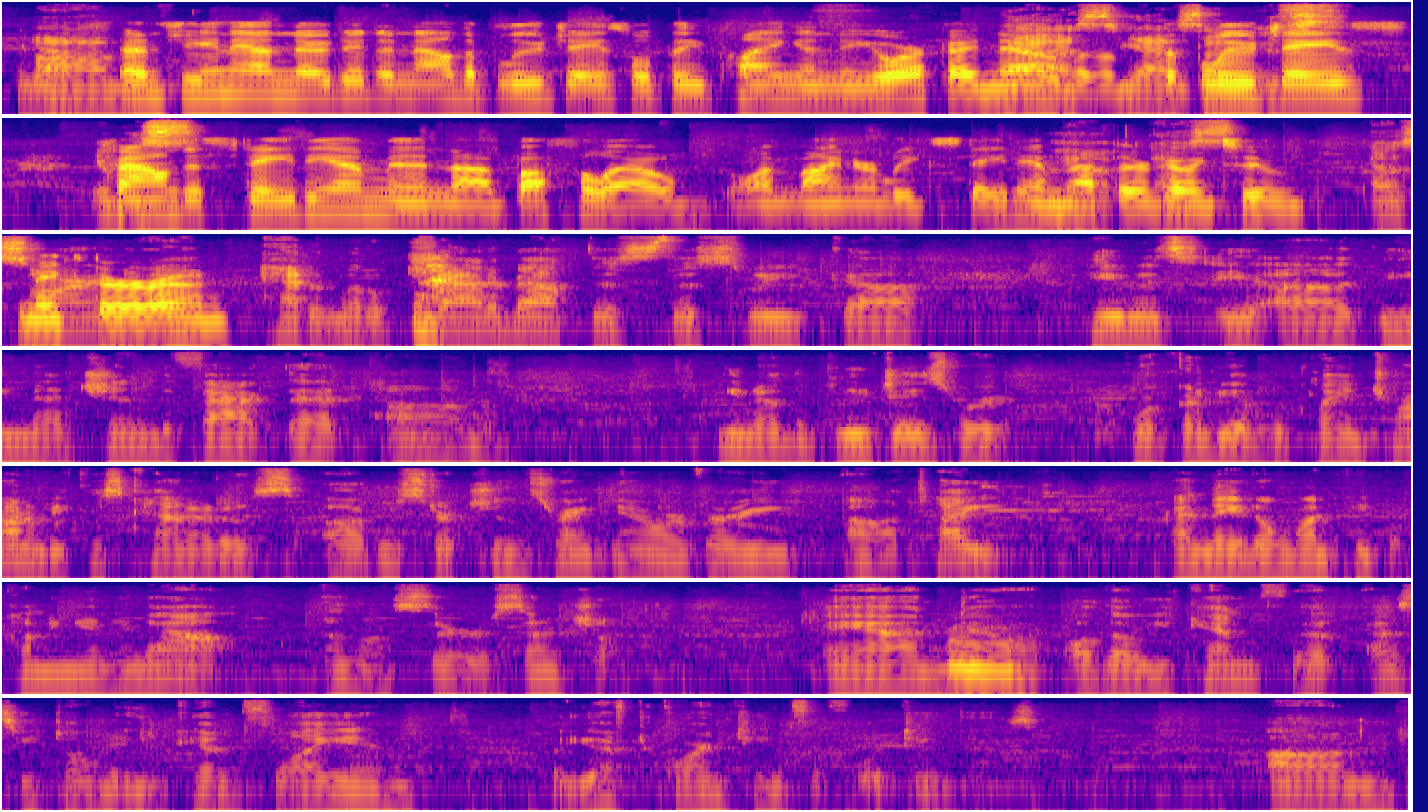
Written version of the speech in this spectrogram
Yes. um, and Jean Ann noted, and now the Blue Jays will be playing in New York. I know Yes, the, yes, the Blue Jays found was- a stadium in uh, Buffalo, a minor league stadium Yeah, that they're going to SR make their I own. Had a little chat about this this week. Uh, he was he, uh, he mentioned the fact that um, you know the Blue Jays were weren't going to be able to play in Toronto because Canada's uh, restrictions right now are very uh, tight, and they don't want people coming in and out unless they're essential. And uh, Mm. although you can, uh, as he told me, you can fly in, but you have to quarantine for 14 days. Um,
